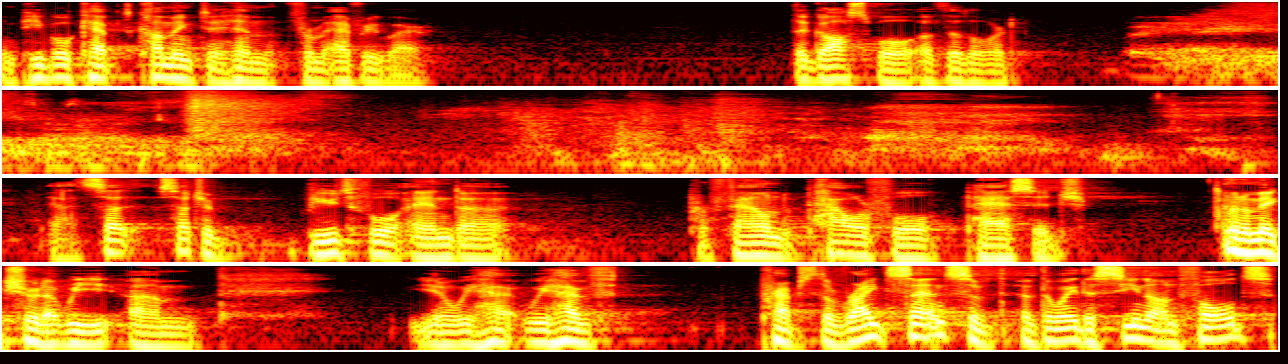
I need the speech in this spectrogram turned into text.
and people kept coming to him from everywhere. The Gospel of the Lord. Su- such a beautiful and uh, profound, powerful passage. I want to make sure that we, um, you know, we have we have perhaps the right sense of, of the way the scene unfolds,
